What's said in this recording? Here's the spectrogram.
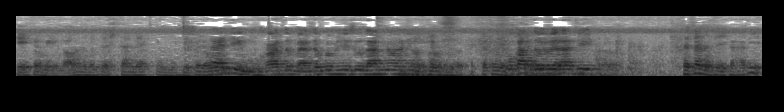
ඒක මේ භවන මධ්‍යස්ථානයක් දෙකම ඒ ඉතින් මොකද්ද බැඳපු මිනිස්සු දන්නවනේ. මොකද්ද ඔය වෙලා තියෙන්නේ? එතන ඒක හරියි.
